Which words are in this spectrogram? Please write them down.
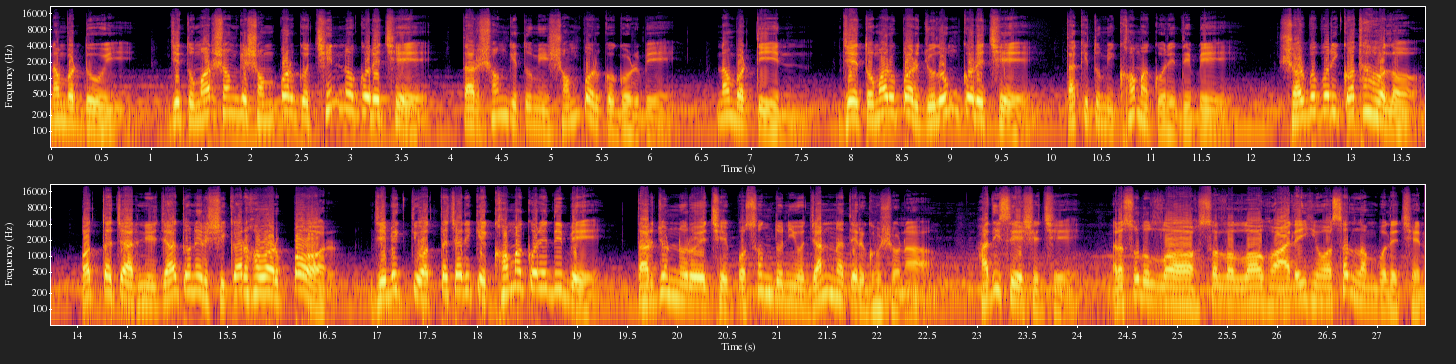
নম্বর দুই, যে তোমার সঙ্গে সম্পর্ক ছিন্ন করেছে, তার সঙ্গে তুমি সম্পর্ক গড়বে। নম্বর তিন, যে তোমার উপর জুলুম করেছে, তাকে তুমি ক্ষমা করে দেবে। সর্বোপরি কথা হলো, অত্যাচার নির্যাতনের শিকার হওয়ার পর যে ব্যক্তি অত্যাচারীকে ক্ষমা করে দেবে, তার জন্য রয়েছে পছন্দনীয় জান্নাতের ঘোষণা। হাদিসে এসেছে রাসূলুল্লাহ সাল্লাল্লাহু আলাইহি ওয়াসাল্লাম বলেছেন,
